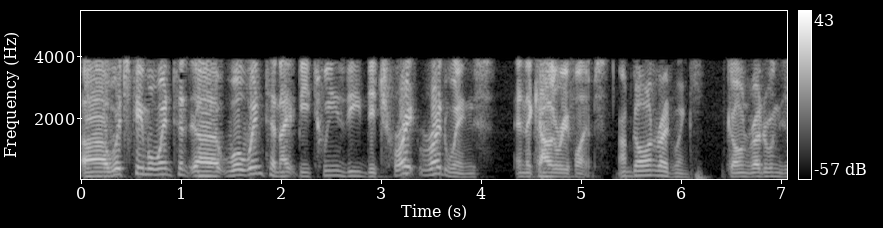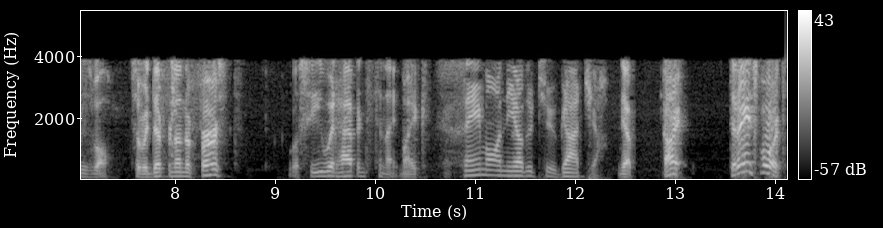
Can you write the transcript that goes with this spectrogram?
Uh, which team will win? To, uh, will win tonight between the Detroit Red Wings and the Calgary Flames? I'm going Red Wings. Going Red Wings as well. So we're different on the first. We'll see what happens tonight, Mike. Same on the other two. Gotcha. Yep. All right. Today in sports.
